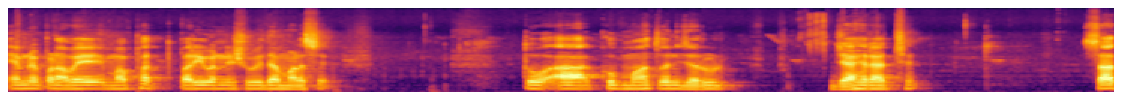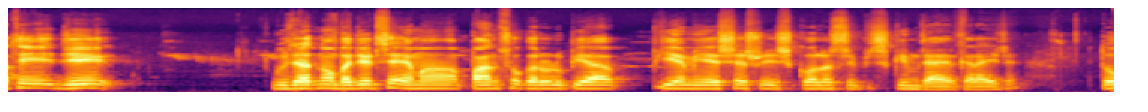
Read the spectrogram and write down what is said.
એમને પણ હવે મફત પરિવહનની સુવિધા મળશે. તો આ ખૂબ મહત્ત્વની જરૂર જાહેરાત છે. સાથે જે ગુજરાતનું બજેટ છે એમાં પાંચસો કરોડ રૂપિયા પીએમ યશસ્વી સ્કોલરશીપ સ્કીમ જાહેર કરાઈ છે. તો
